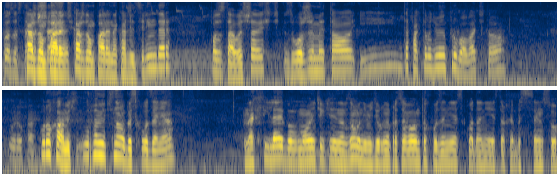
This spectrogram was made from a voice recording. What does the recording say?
Pozostałe każdą, sześć. parę, każdą parę na każdy cylinder. Pozostałe 6, złożymy to i de facto będziemy próbować to Uruchomić. uruchomić. Uruchomić znowu bez chłodzenia na chwilę, bo w momencie, kiedy nam znowu nie będzie równo pracowało, no to chłodzenie, składanie jest trochę bez sensu.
